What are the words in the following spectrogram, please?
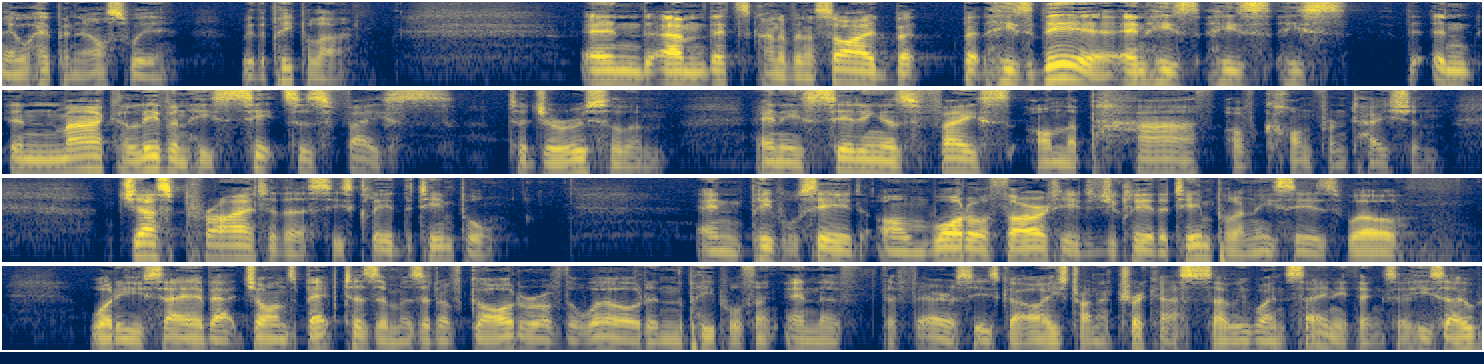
They will happen elsewhere where the people are. And um, that's kind of an aside, but, but he's there, and he's, he's, he's in, in Mark 11, he sets his face to Jerusalem, and he's setting his face on the path of confrontation. Just prior to this, he's cleared the temple. And people said, On what authority did you clear the temple? And he says, Well, what do you say about John's baptism? Is it of God or of the world? And the people think, and the, the Pharisees go, oh, he's trying to trick us, so we won't say anything. So he says,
